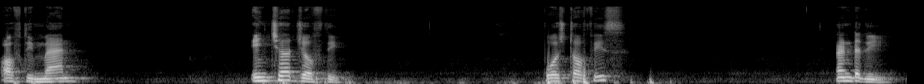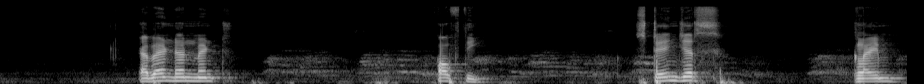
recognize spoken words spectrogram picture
of the man in charge of the post office and the abandonment of the stranger's claim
